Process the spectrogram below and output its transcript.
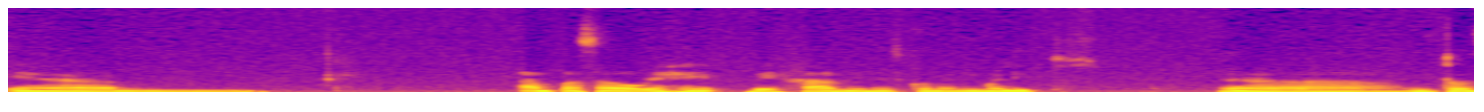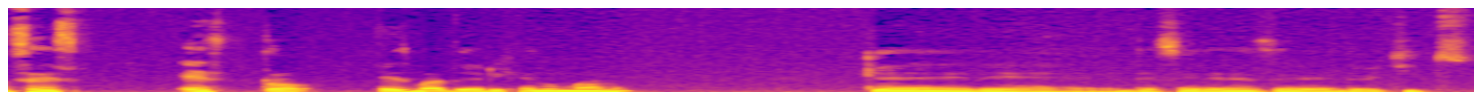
em, han pasado vejámenes con animalitos. Ah, entonces, esto es más de origen humano que de, seres de, bichitos.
